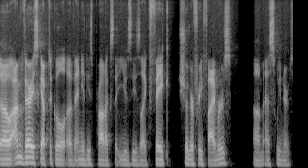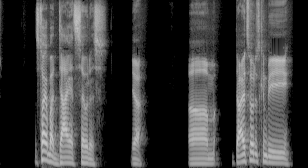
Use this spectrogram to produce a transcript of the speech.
So I'm very skeptical of any of these products that use these like fake sugar-free fibers um, as sweeteners. Let's talk about diet sodas. Yeah. Um, diet sodas can be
